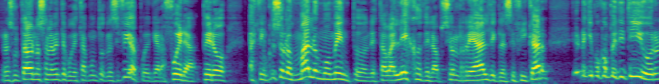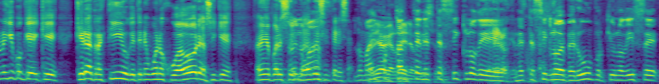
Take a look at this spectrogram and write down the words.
resultados no solamente porque está a punto de clasificar, puede quedar afuera, pero hasta incluso los malos momentos donde estaba lejos de la opción real de clasificar, era un equipo competitivo, era un equipo que, que- que era atractivo, que tenía buenos jugadores, así que a mí me parece, me parece interesante. lo más importante Guerrero, en que este ciclo de Guerrero, que en este fantástico. ciclo de Perú, porque uno dice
